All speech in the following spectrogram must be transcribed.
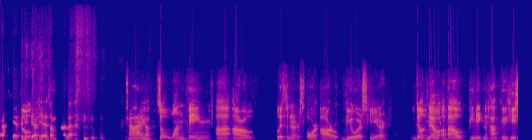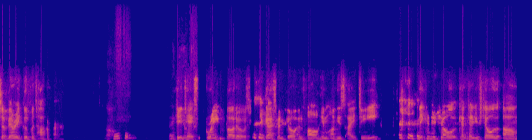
นะเฉียดไปนิดเดียวที่ได้สัมภาษณ์แล้ว ใช่ครับ so one thing uh, our listeners or our viewers here don't know about พี่นิกนะครับคือ he's a very good photographer Thank he you. takes great photos you guys can go and follow him on his IG Nick can you show can can you show um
